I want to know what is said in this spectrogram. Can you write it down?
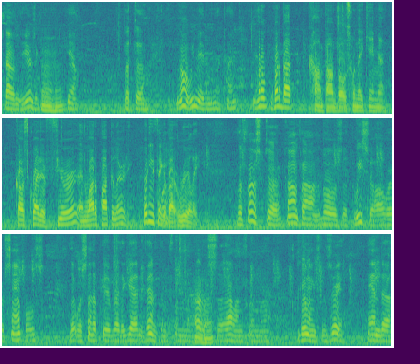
thousands of years ago. Yeah, but uh, no, we made them in that time. Yeah. What, what about compound bows when they came in? Caused quite a furor and a lot of popularity. What do you think Well- about it, really? The first uh, compound bows that we saw were samples that were sent up here by the guy that invented them from uh, Holless uh, Allen from uh, Billings, Missouri. And uh,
